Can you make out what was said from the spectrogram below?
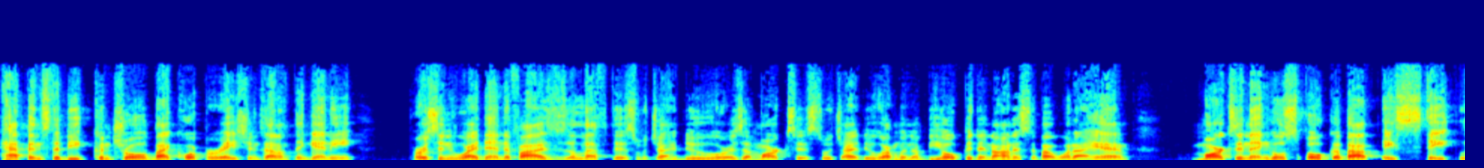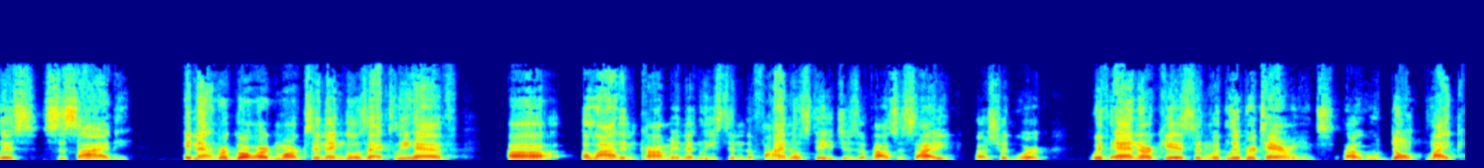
happens to be controlled by corporations. I don't think any person who identifies as a leftist, which I do, or as a Marxist, which I do, I'm going to be open and honest about what I am. Marx and Engels spoke about a stateless society. In that regard, Marx and Engels actually have uh, a lot in common, at least in the final stages of how society uh, should work, with anarchists and with libertarians uh, who don't like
